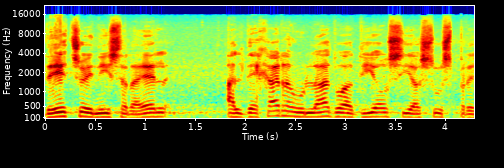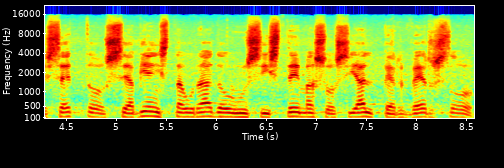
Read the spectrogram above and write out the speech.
De hecho, en Israel, al dejar a un lado a Dios y a sus preceptos, se había instaurado un sistema social perverso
